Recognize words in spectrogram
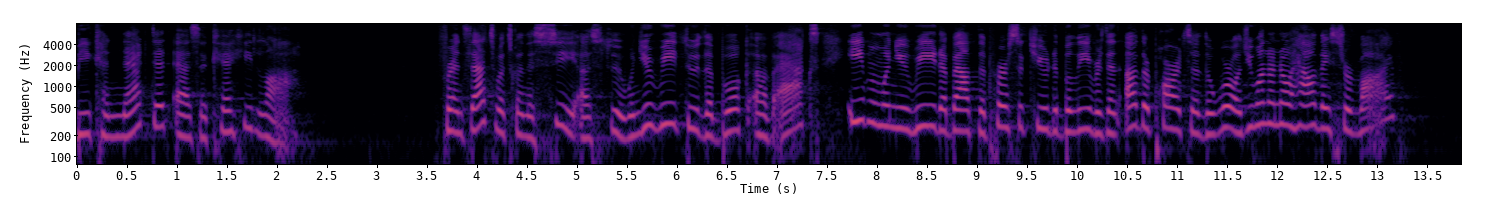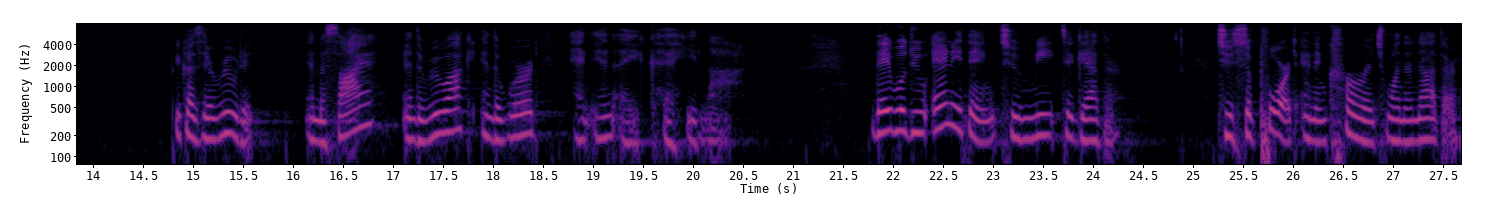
be connected as a kehilah, Friends, that's what's going to see us through. When you read through the book of Acts, even when you read about the persecuted believers in other parts of the world, you want to know how they survive? Because they're rooted in Messiah, in the Ruach, in the Word, and in a Kehillah. They will do anything to meet together, to support and encourage one another.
